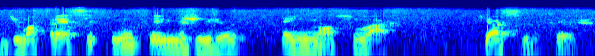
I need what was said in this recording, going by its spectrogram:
de uma prece inteligível em nosso lar. Que assim seja.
